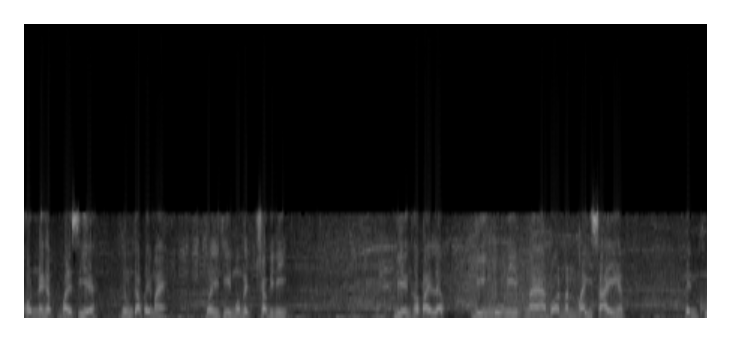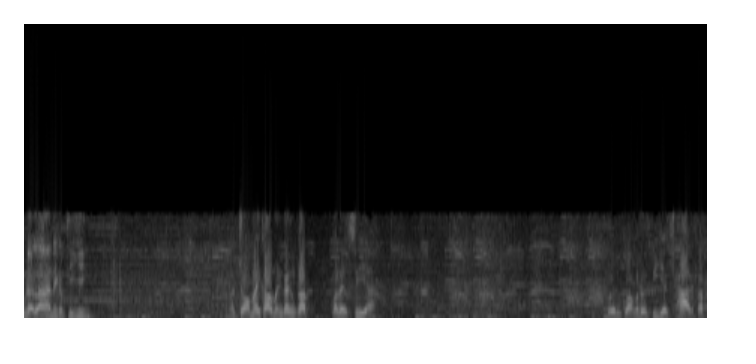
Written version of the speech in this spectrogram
พ้นนะครับมาเลเซียหนุนกลับไปใหม่บอลอยู่ที่โมเมดชาบินีเลี้ยงเข้าไปแล้วยิงลูกนี้แมาบอลมันไม่ไซส์ครับ เป็นคุณาลานะครับที่ยิงจาะไม่เข้าเหมือนกันครับมาเลเซีย โดนขวางก็โดยปิยชาติครับ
